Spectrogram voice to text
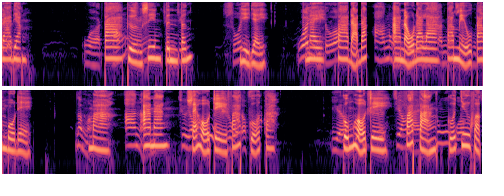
đa văn. Ta thường xuyên tinh tấn. Vì vậy, Nay ta đã đắc A Nậu Đa La Tam Miệu Tam Bồ Đề. Mà A Nan sẽ hộ trì Pháp của ta Cũng hộ trì Pháp tạng của chư Phật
